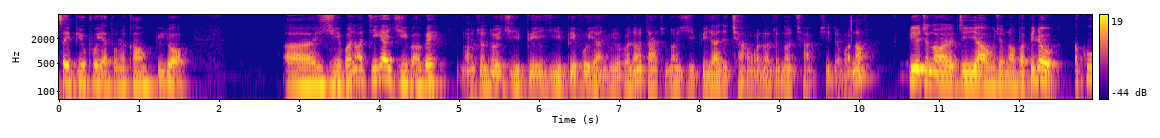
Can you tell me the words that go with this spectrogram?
စိတ်ပြုတ်ဖို့ရတော့လည်းကောင်းပြီးတော့အာရေဘာလို့အကြီးကရေပါပဲနော်ကျွန်တော်ရေပေးရေပေးဖို့ရလူရပါတော့ဒါကျွန်တော်ရေပေးရတဲ့ချာပေါ့နော်ကျွန်တော်ချာဖြစ်တယ်ပေါ့နော်ပြီးတော့ကျွန်တော်ဒီရကိုကျွန်တော်ဘာဖြစ်လို့အခု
